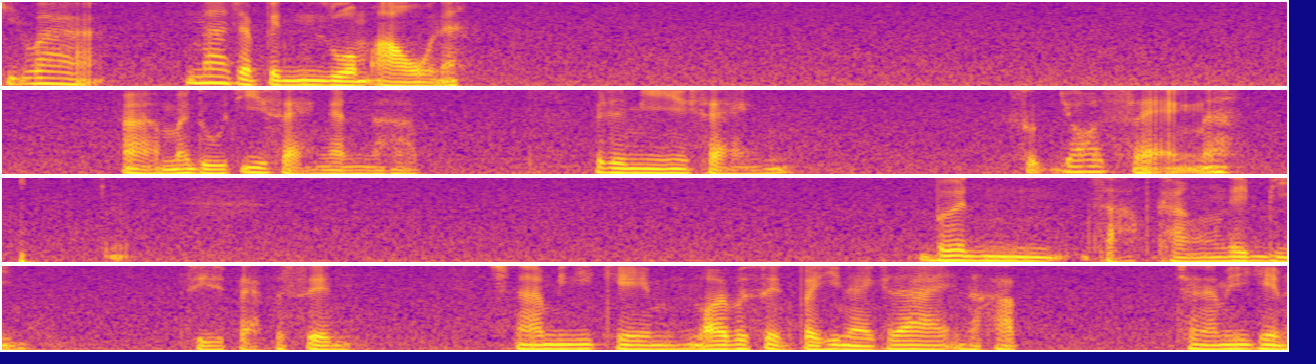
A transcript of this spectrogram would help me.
คิดว่าน่าจะเป็นรวมเอานะอ่ามาดูจี้แสงกันนะครับ ก็จะมีแสงสุดยอดแสงนะ เบิ้ลสามครั้งได้บิน 48%ชนะมินิเกม 100%ไปที่ไหนก็ได้นะครับ ชนะมินิเกม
